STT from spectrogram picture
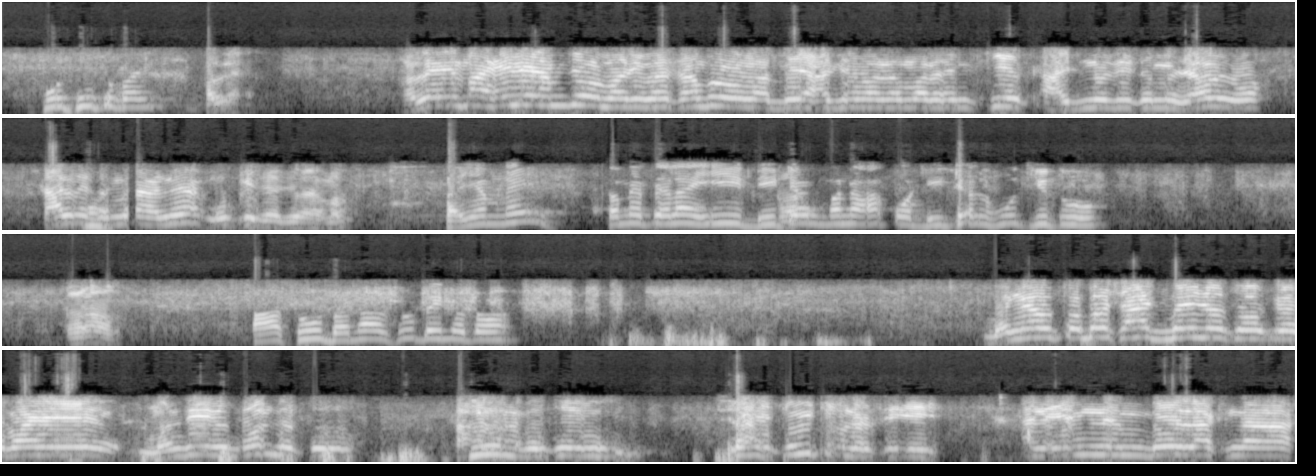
શું થયું તું ભાઈ? હવે હવે એમાં એને સમજો મારી વાત સાંભળો ઓલા બે આગેવાન અમારે એમ કહે કે આજનો દી તમે જાળવો કાલે તમે આને મૂકી દેજો એમાં. ભાઈ એમ નહીં? તમે પેલા એ ડિટેલ મને આપો ડિટેલ શું થયું તું? હા. શું બનાવ શું બન્યો તો? બનાવ તો બસ આજ બન્યો તો કે ભાઈ મંદિર બંધ હતું. બધું તૂટ્યું નથી. અને એમને એમ બે લાખના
